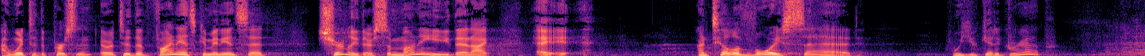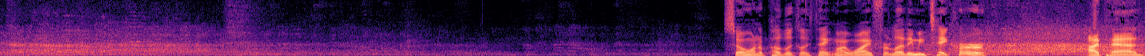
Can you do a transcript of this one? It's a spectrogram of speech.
I went to the person or to the finance committee and said, surely there's some money that I. It, until a voice said, Will you get a grip? so I want to publicly thank my wife for letting me take her iPad.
